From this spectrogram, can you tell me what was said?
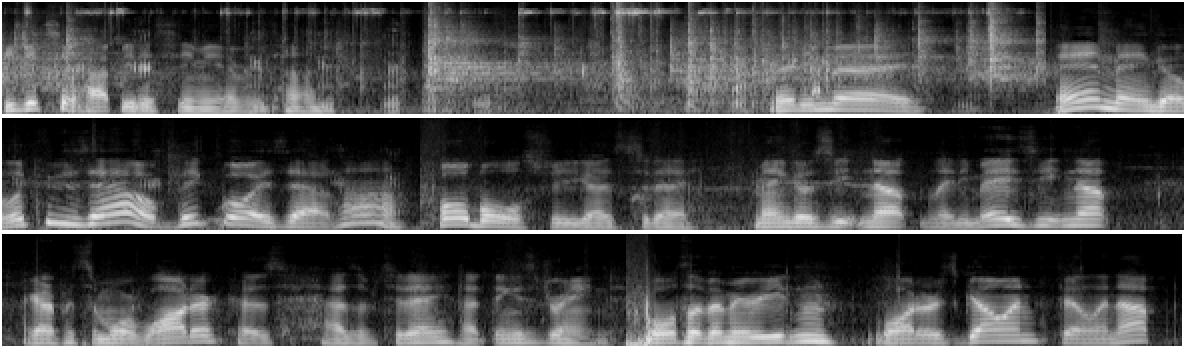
She gets so happy to see me every time. Lady May. And Mango, look who's out. Big boy's out, huh? Full bowls for you guys today. Mango's eating up, Lady May's eating up. I gotta put some more water because as of today, that thing is drained. Both of them are eating, water's going, filling up.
